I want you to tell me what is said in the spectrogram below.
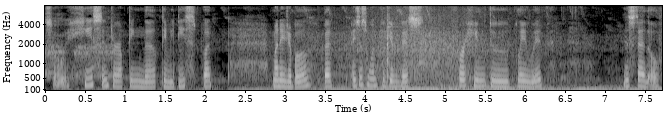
So he's interrupting the activities but manageable. But I just want to give this for him to play with instead of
